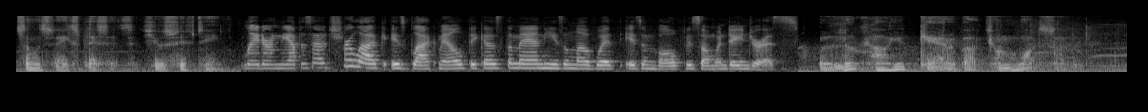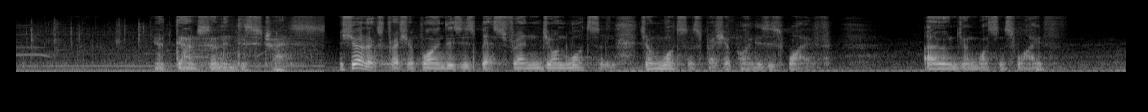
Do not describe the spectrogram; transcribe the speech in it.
some would say explicit. She was 15. Later in the episode, Sherlock is blackmailed because the man he's in love with is involved with someone dangerous. Well, look how you care about John Watson. Your damsel in distress. Sherlock's pressure point is his best friend, John Watson. John Watson's pressure point is his wife. I own John Watson's wife.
